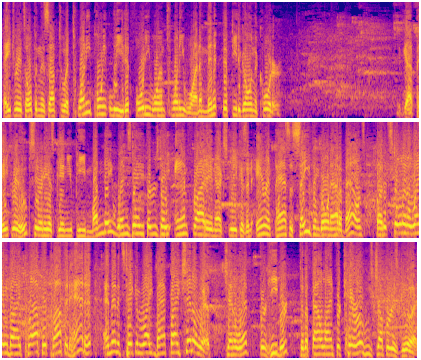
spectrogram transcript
Patriots open this up to a 20 point lead at 41 21, a minute 50 to go in the quarter. You've got Patriot Hoops here in ESPN UP Monday, Wednesday, Thursday, and Friday next week as an errant pass is saved from going out of bounds, but it's stolen away by Profit. Profit had it, and then it's taken right back by Chenoweth. Chenoweth for Hebert to the foul line for Caro, whose jumper is good.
